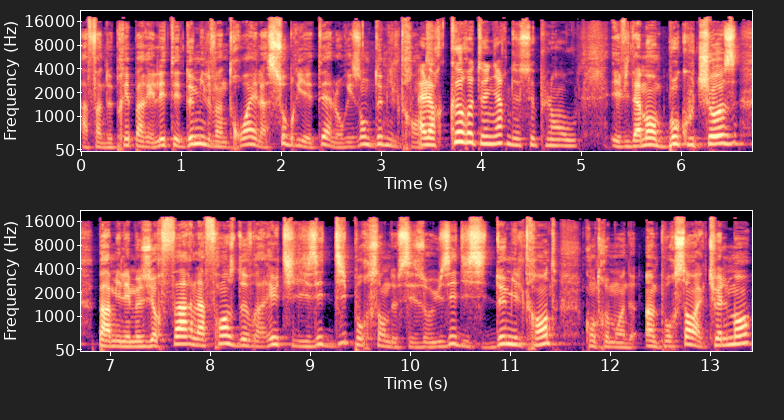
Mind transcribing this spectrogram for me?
afin de préparer l'été 2023 et la sobriété à l'horizon 2030. Alors que retenir de ce plan eau Évidemment, beaucoup de choses. Parmi les mesures phares, la France devra réutiliser 10% de ses eaux usées d'ici 2030, contre moins de 1% actuellement.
